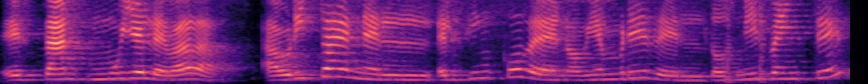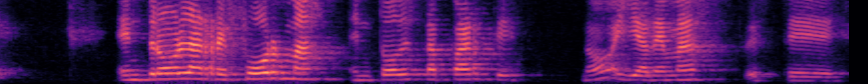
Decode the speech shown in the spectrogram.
están muy elevadas. Ahorita en el, el 5 de noviembre del 2020 entró la reforma en toda esta parte, ¿no? Y además, este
